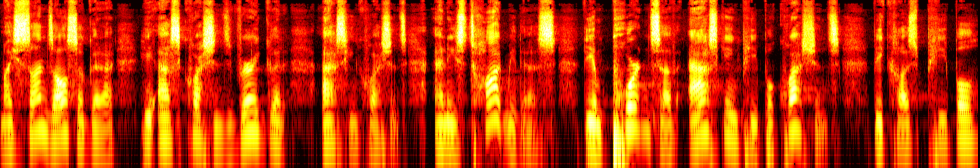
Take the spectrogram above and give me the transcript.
My son's also good at. He asks questions, very good asking questions. And he's taught me this the importance of asking people questions because people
